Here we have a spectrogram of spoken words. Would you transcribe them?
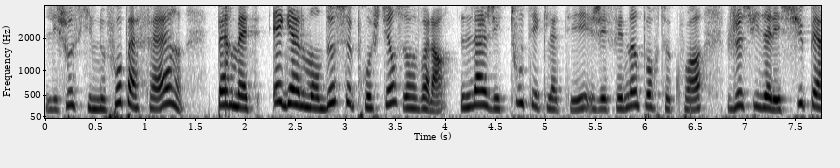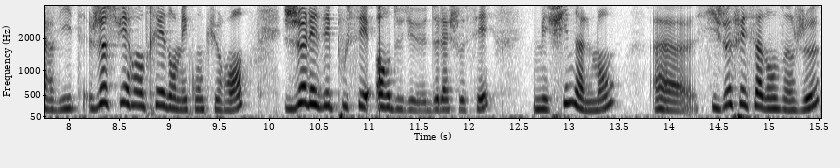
les choses qu'il ne faut pas faire, permettent également de se projeter en se disant voilà, là j'ai tout éclaté, j'ai fait n'importe quoi, je suis allé super vite, je suis rentré dans mes concurrents, je les ai poussés hors de, la chaussée, mais finalement, euh, si je fais ça dans un jeu,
